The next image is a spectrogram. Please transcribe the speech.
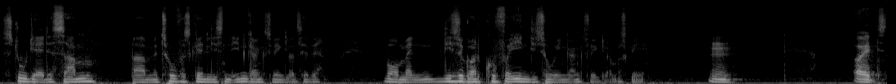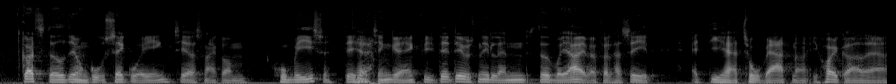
studier af det samme, bare med to forskellige sådan indgangsvinkler til det hvor man lige så godt kunne forene de to indgangsvinkler måske. Mm. Og et godt sted, det er jo en god segue ikke, til at snakke om homese, det her Ja. tænker jeg. Ikke? Fordi det, det er jo sådan et eller andet sted, hvor jeg i hvert fald har set, at de her to verdener i høj grad er,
